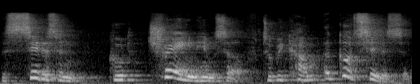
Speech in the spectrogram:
the citizen could train himself to become a good citizen.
